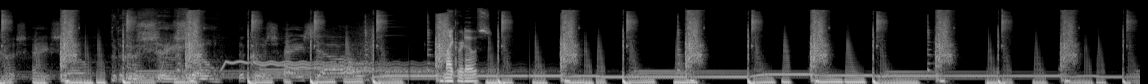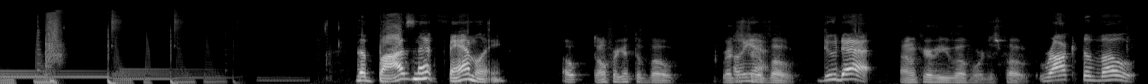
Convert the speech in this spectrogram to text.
Kush Hay Show. The Kush Hay Show. The Kush Hay Show. Microdose. The Bosnet family. oh, don't forget to vote. Register yeah. to vote. Do that. I don't care who you vote for. Just vote. Rock the vote.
